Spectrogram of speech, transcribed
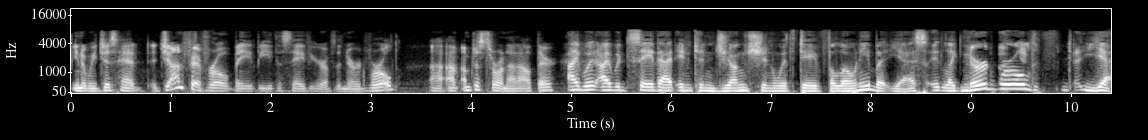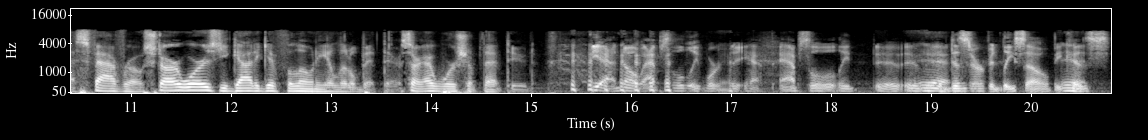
you know, we just had Jon Favreau may be the savior of the nerd world. Uh, I'm just throwing that out there. I would I would say that in conjunction with Dave Filoni, but yes, it, like Nerd World, yes, Favreau. Star Wars, you got to give Filoni a little bit there. Sorry, I worship that dude. yeah, no, absolutely, worth yeah. yeah, absolutely, uh, uh, yeah. deservedly so because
